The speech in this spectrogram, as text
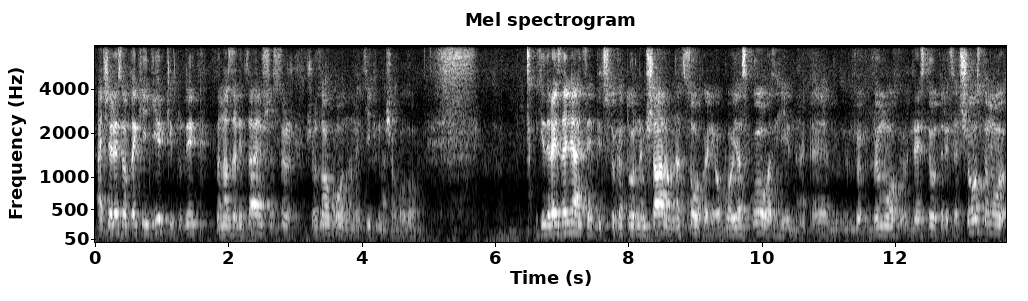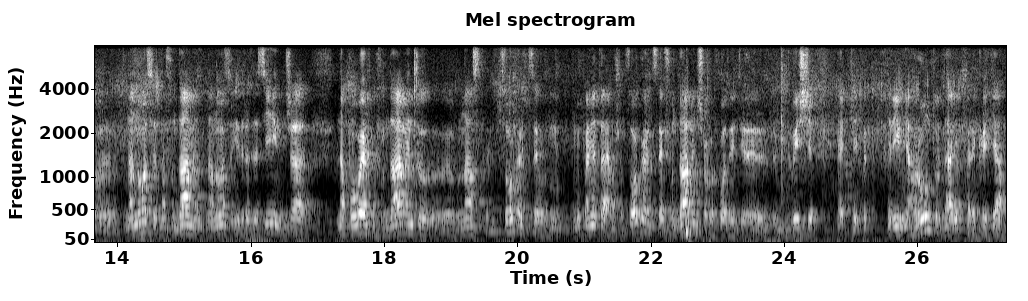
А через отакі дірки туди вона залітає все, що, завгодно, не тільки наша волога. Гідроізоляція під штукатурним шаром на цоколі обов'язково згідно е, вимог ДСТУ 36 е, наносять на фундамент, наносять гідроізоляційний шар на поверхню фундаменту. Е, У нас цоколь, це ну, ми пам'ятаємо, що цоколь це фундамент, що виходить е, вище е, рівня ґрунту, далі перекриття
